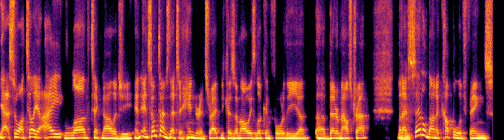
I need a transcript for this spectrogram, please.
Yeah, so I'll tell you, I love technology, and and sometimes that's a hindrance, right? Because I'm always looking for the uh, uh, better mousetrap. But mm-hmm. I've settled on a couple of things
